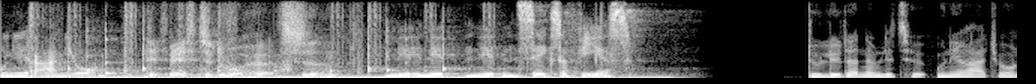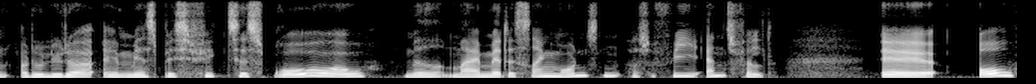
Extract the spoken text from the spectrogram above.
Uniradio. Det bedste, du har hørt siden 1986. Du lytter nemlig til Uniradioen, og du lytter øh, mere specifikt til Sprogov med mig, Mette Streng Mortensen og Sofie Ansfeldt. Øh, og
